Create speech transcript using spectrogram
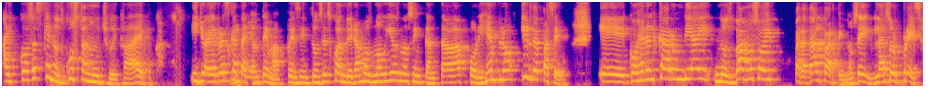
hay cosas que nos gustan mucho de cada época. Y yo ahí rescataría un tema, pues entonces cuando éramos novios nos encantaba, por ejemplo, ir de paseo, eh, coger el carro un día y nos vamos hoy para tal parte, no sé, la sorpresa.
